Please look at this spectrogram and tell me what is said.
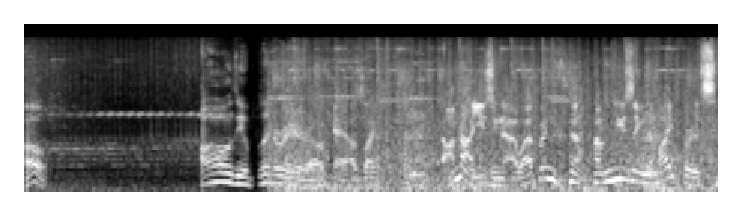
Oh. Oh, the obliterator. Okay, I was like, I'm not using that weapon. I'm using the vipers.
